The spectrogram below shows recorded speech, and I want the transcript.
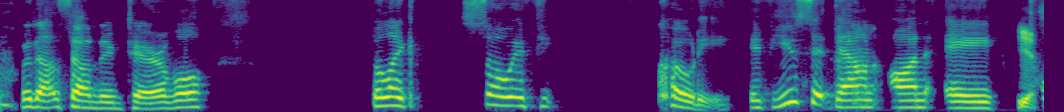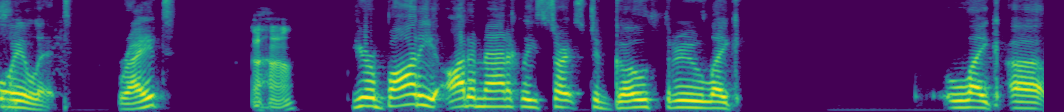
without sounding terrible. But like so if you, Cody, if you sit down on a Yes. toilet, right? Uh huh. Your body automatically starts to go through like like uh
